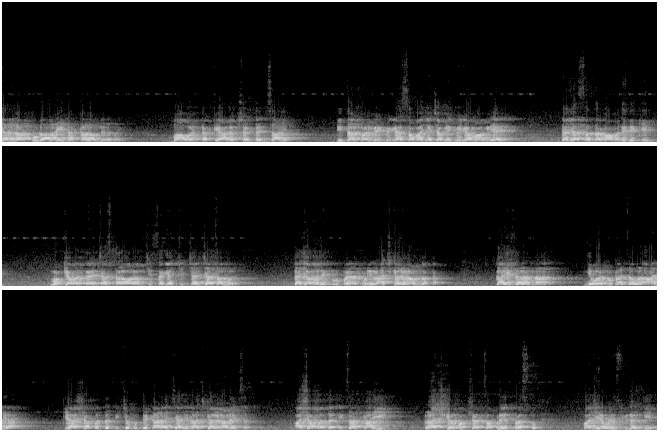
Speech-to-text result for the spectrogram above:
यांना कुणालाही धक्का लावलेला नाही. बावन्न टक्के आरक्षण त्यांचं आहे. इतर पण वेगवेगळ्या समाजाच्या वेगवेगळ्या मागण्या आहेत. त्याच्या संदर्भामध्ये देखील मुख्यमंत्र्यांच्या स्तरावर आमची सगळ्यांची चर्चा चालू आहे. त्याच्यामध्ये कृपया कुणी राजकारण आणू नका. काही जणांना निवडणुका जवळ आल्या की अशा पद्धतीचे मुद्दे काढायचे आणि राजकारण आणायचं. अशा पद्धतीचा काही राजकीय पक्षांचा प्रयत्न असतो. माझी एवढीच विनंती आहे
